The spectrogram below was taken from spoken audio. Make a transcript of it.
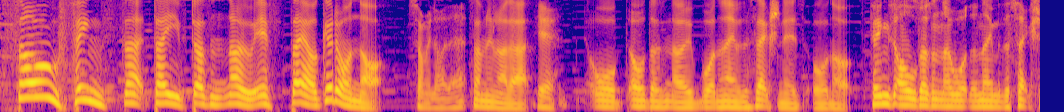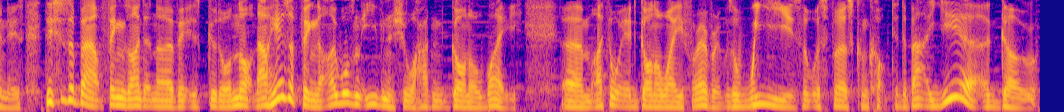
So, things that Dave doesn't know if they are good or not. Something like that. Something like that. Yeah. Or, or doesn't know what the name of the section is or not. Things old doesn't know what the name of the section is. This is about things I don't know if it is good or not. Now, here's a thing that I wasn't even sure hadn't gone away. Um, I thought it had gone away forever. It was a wheeze that was first concocted about a year ago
